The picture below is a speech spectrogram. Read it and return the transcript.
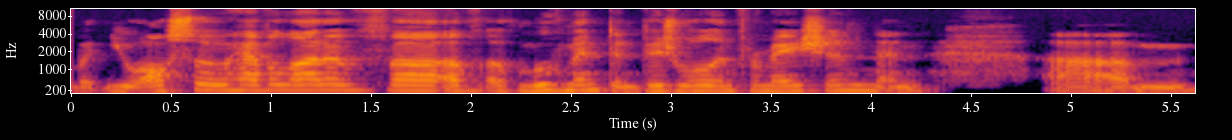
but you also have a lot of uh, of, of, movement and visual information and um,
